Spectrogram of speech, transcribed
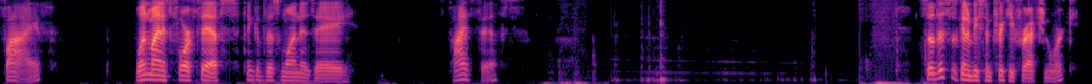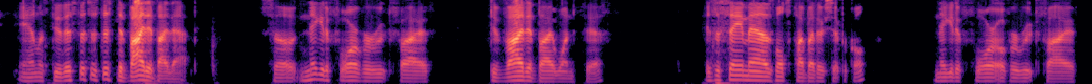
5. 1 minus 4 fifths, think of this one as a 5 fifths. So this is going to be some tricky fraction work. And let's do this. This is this divided by that. So negative 4 over root 5 divided by 1 fifth is the same as multiply by the reciprocal. Negative 4 over root 5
